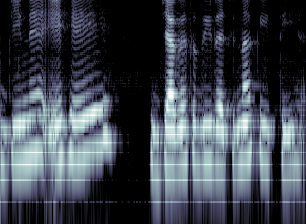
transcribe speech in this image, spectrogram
ਜਿਨੇ ਇਹ ਜਗਤ ਦੀ ਰਚਨਾ ਕੀਤੀ ਹੈ।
